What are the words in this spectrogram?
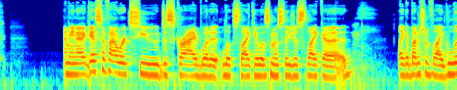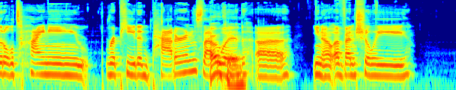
I mean, I guess if I were to describe what it looks like, it was mostly just like a like a bunch of like little tiny repeated patterns that Okay. would uh, you know eventually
